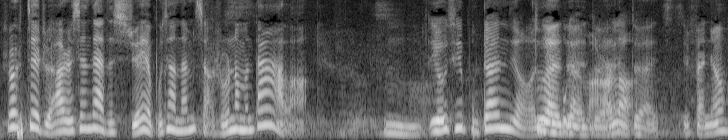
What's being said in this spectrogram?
说最主要是现在的雪也不像咱们小时候那么大了，嗯，尤其不干净了，对不敢玩了。对，反正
